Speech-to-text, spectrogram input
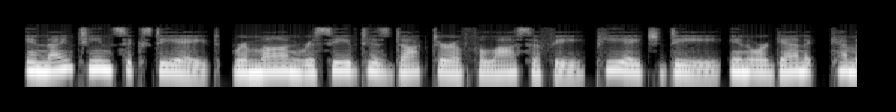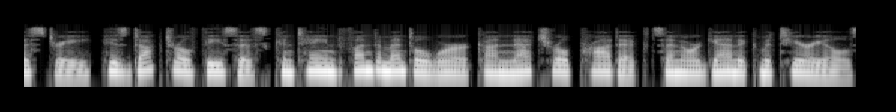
In 1968, Rahman received his Doctor of Philosophy PhD in organic chemistry. His doctoral thesis contained fundamental work on natural products and organic materials.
